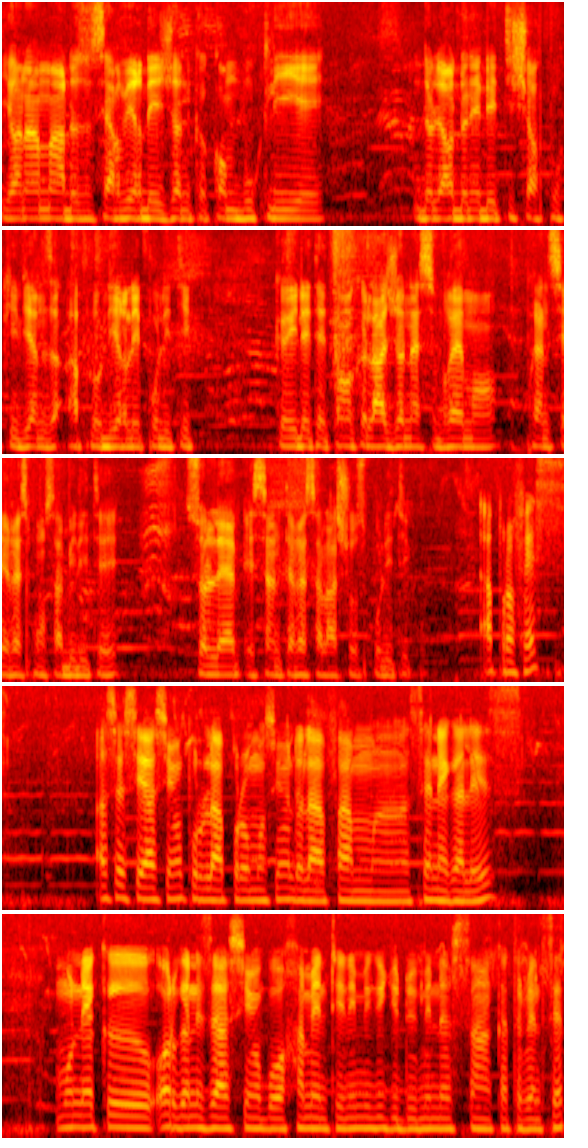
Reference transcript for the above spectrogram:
il y en a marre de se servir des jeunes que comme bouclier, de leur donner des t-shirts pour qu'ils viennent applaudir les politiques, qu'il était temps que la jeunesse vraiment prenne ses responsabilités, se lève et s'intéresse à la chose politique. À Professe, association pour la promotion de la femme sénégalaise. Mu nekk organisation boo xamante ni mi ngi judd 1987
